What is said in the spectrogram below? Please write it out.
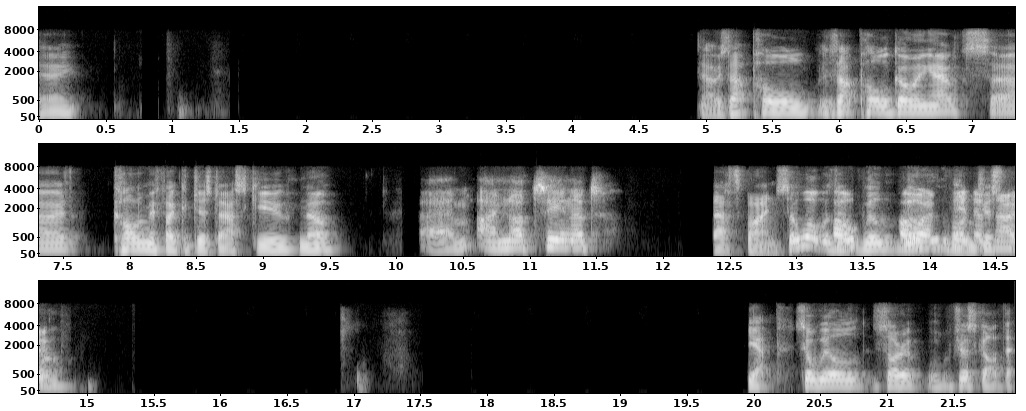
Okay. Now, is that poll is that poll going out, uh, Colin? If I could just ask you, no. Um, I'm not seeing it. That's fine. So what was Oh, it? We'll, oh, we'll I've move on just now. Yeah, so we'll sorry, we've just got the,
